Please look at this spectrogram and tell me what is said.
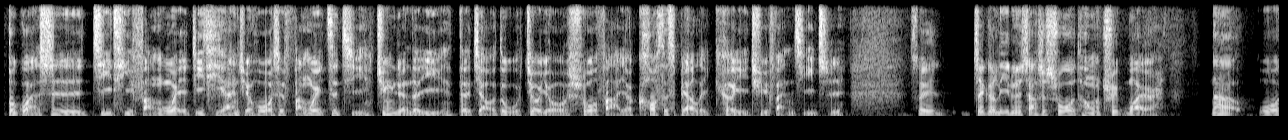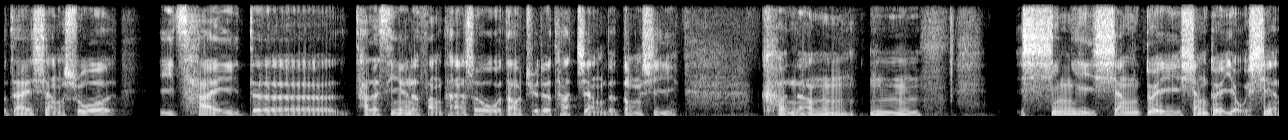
不管是集体防卫、集体安全，或者是防卫自己军人的意的角度，就有说法要 c a u s e s belly 可以去反击之。所以这个理论上是说通 tripwire。那我在想说，以蔡的他在 CNN 的访谈的时候，我倒觉得他讲的东西可能，嗯，新意相对相对有限。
